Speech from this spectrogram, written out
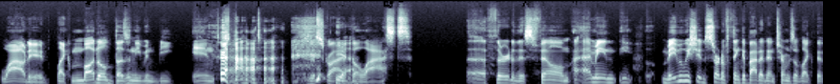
wow dude like muddled doesn't even begin to start to describe Yeah. the last uh, third of this film. I, I mean, maybe we should sort of think about it in terms of like the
